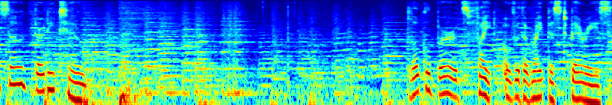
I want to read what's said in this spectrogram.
Episode 32 Local birds fight over the ripest berries.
